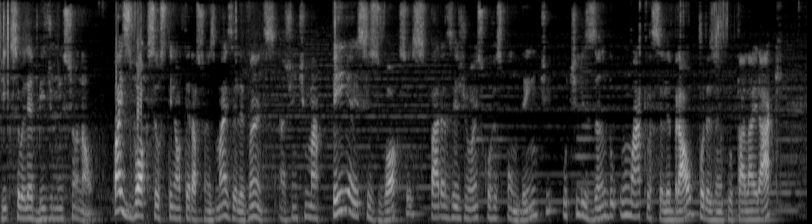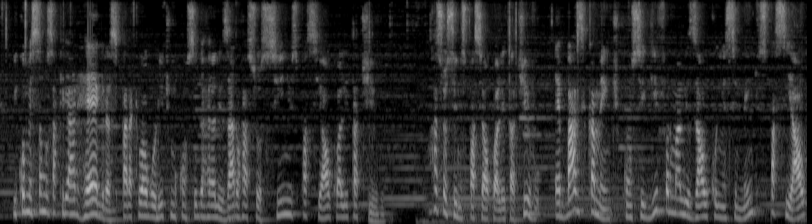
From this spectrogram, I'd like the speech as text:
pixel ele é bidimensional. Quais voxels têm alterações mais relevantes? A gente mapeia esses voxels para as regiões correspondentes utilizando um atlas cerebral, por exemplo, o Talairac, e começamos a criar regras para que o algoritmo consiga realizar o raciocínio espacial qualitativo. O raciocínio espacial qualitativo é basicamente conseguir formalizar o conhecimento espacial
